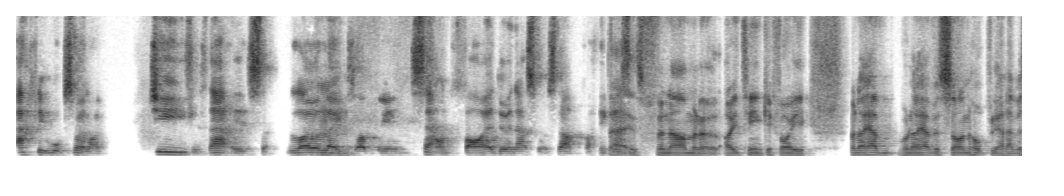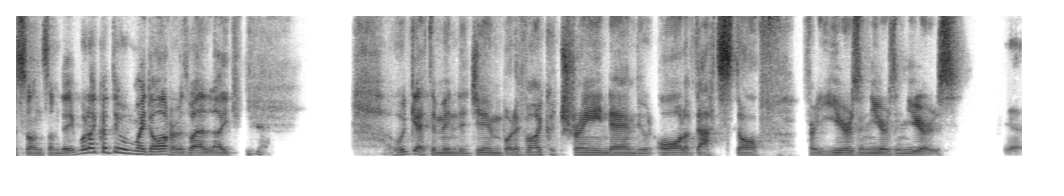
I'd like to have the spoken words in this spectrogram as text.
athlete walks away like, Jesus, that is lower mm. legs are being set on fire doing that sort of stuff. I think that is phenomenal. I think if I when I have when I have a son, hopefully I'll have a son someday. But I could do with my daughter as well. Like yeah. I would get them in the gym, but if I could train them doing all of that stuff for years and years and years, yeah,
